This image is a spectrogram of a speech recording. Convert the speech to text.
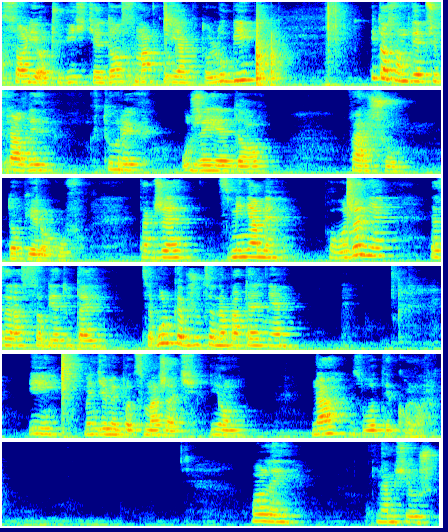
Soli oczywiście do smaku, jak to lubi. I to są dwie przyprawy, których użyję do farszu, do pierogów. Także zmieniamy położenie. Ja zaraz sobie tutaj cebulkę wrzucę na patelnię i będziemy podsmażać ją na złoty kolor. Olej nam się już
